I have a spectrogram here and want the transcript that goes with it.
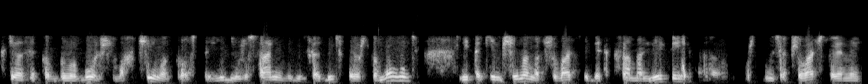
хацелася каб было больш магчыма просто людзі ўжо самі будуць рабіць тое што могуць і такім чынам адчуваць сябе таксама лепей будуць адчуваць што яны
